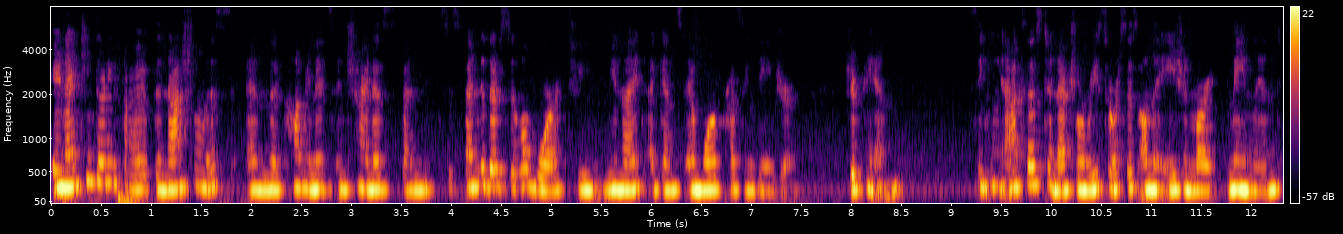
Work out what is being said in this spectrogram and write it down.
In 1935, the nationalists and the communists in China spend, suspended their civil war to unite against a more pressing danger Japan. Seeking access to natural resources on the Asian mainland,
